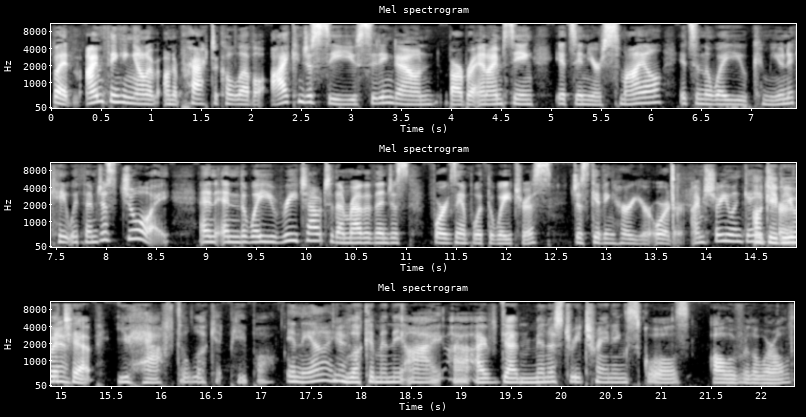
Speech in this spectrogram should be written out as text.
but I'm thinking on a, on a practical level. I can just see you sitting down, Barbara, and I'm seeing it's in your smile, it's in the way you communicate with them, just joy, and and the way you reach out to them rather than just, for example, with the waitress, just giving her your order. I'm sure you engage. I'll give her you a Yeah. tip. You have to look at people. in the eye. Look them in the eye. Uh, I've done ministry training schools all over the world.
